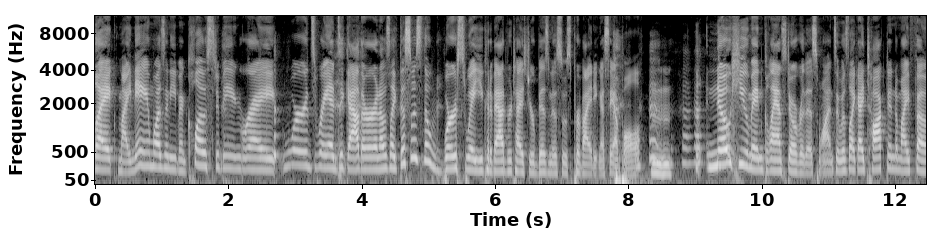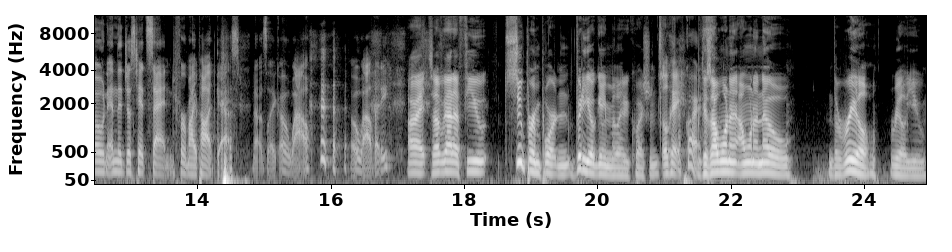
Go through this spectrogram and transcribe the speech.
Like, my name wasn't even close to being right. Words ran together. And I was like, this was the worst way you could have advertised your business was providing a sample. Mm-hmm. No human glanced over this once. It was like I talked into my phone and then just hit send for my podcast. And I was like, oh, wow. Oh, wow, buddy. All right, so I've got a few super important video game related questions Okay. Of course. because I want to I want to know the real real you.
